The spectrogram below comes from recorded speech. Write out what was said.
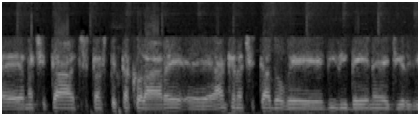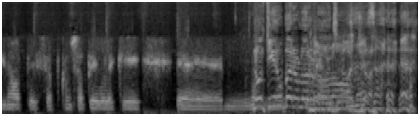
è una città, città spettacolare, è anche una città dove vivi bene, giri di notte sa- consapevole che... eh, Non ti rubano l'orologio. L'orologio.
